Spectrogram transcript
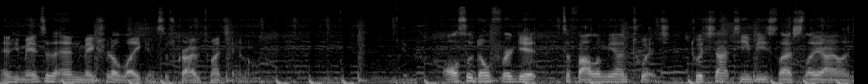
and if you made it to the end, make sure to like and subscribe to my channel. Also, don't forget to follow me on Twitch, twitch.tv slash slayisland,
